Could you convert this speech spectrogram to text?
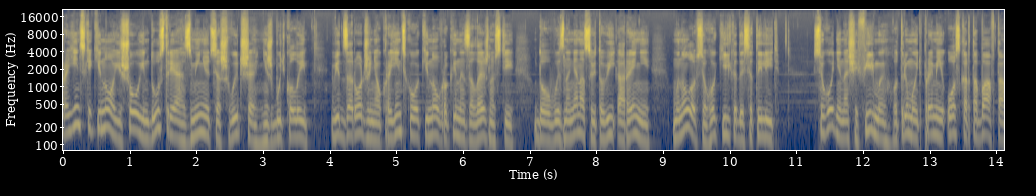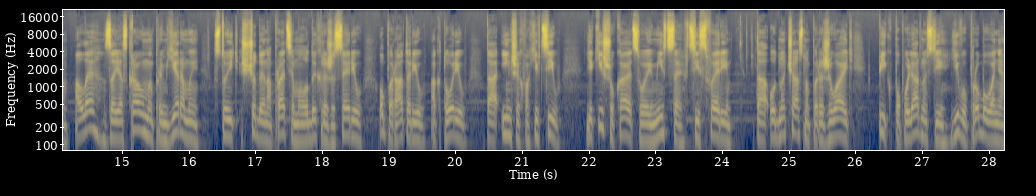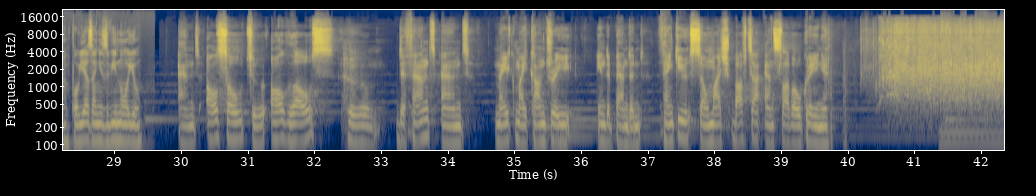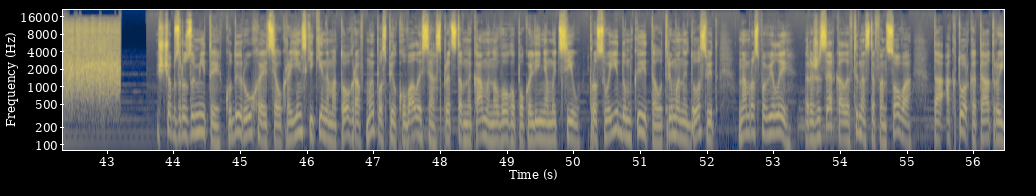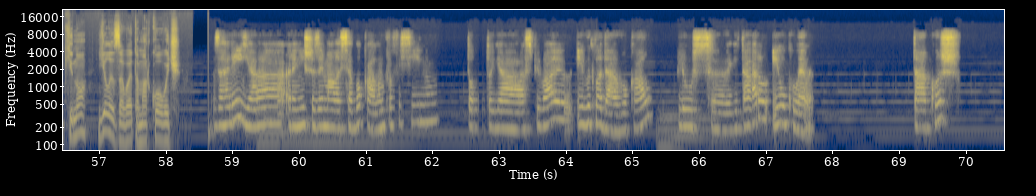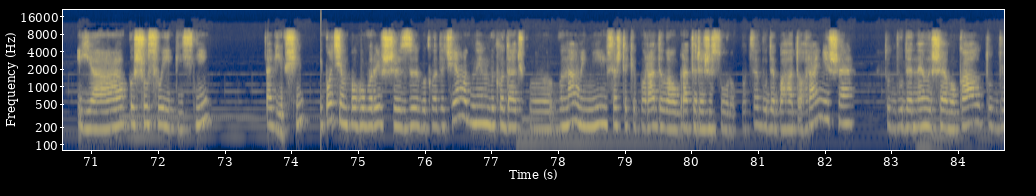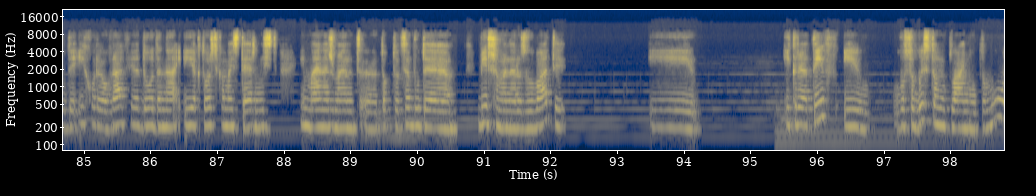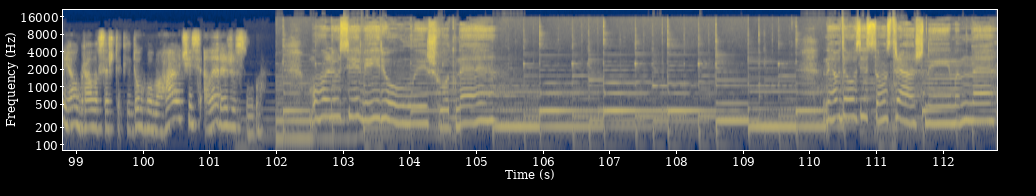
Українське кіно і шоу-індустрія змінюються швидше ніж будь-коли. Від зародження українського кіно в роки незалежності до визнання на світовій арені минуло всього кілька десятиліть. Сьогодні наші фільми отримують премії Оскар та Бафта, але за яскравими прем'єрами стоїть щоденна праця молодих режисерів, операторів, акторів та інших фахівців, які шукають своє місце в цій сфері та одночасно переживають пік популярності і випробування пов'язані з війною. And also to all those who defend and make my country independent. Thank you so much, BAFTA, and Slava Ukraini. Щоб зрозуміти, куди рухається український кінематограф, ми поспілкувалися з представниками нового покоління митців. Про свої думки та отриманий досвід нам розповіли режисерка Левтина Стефанцова та акторка театру і кіно Єлизавета Маркович. Взагалі, я раніше займалася вокалом професійно, тобто я співаю і викладаю вокал, плюс е, гітару і укулеле. Також я пишу свої пісні та вірші. І потім, поговоривши з викладачем одним викладачкою, вона мені все ж таки порадила обрати режисуру, бо це буде багатогранніше. Тут буде не лише вокал, тут буде і хореографія додана, і акторська майстерність, і менеджмент. Е, Тобто, це буде більше мене розвивати і, і креатив, і в особистому плані. Тому я обрала все ж таки довго вагаючись, але режисуру. Молюсь і вірю лиш в одне. Невдовзі сон страшний мене.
